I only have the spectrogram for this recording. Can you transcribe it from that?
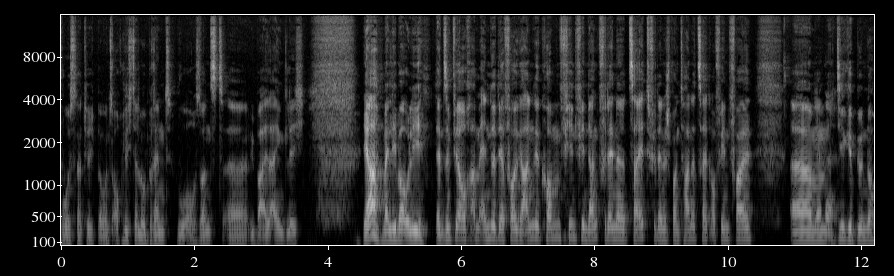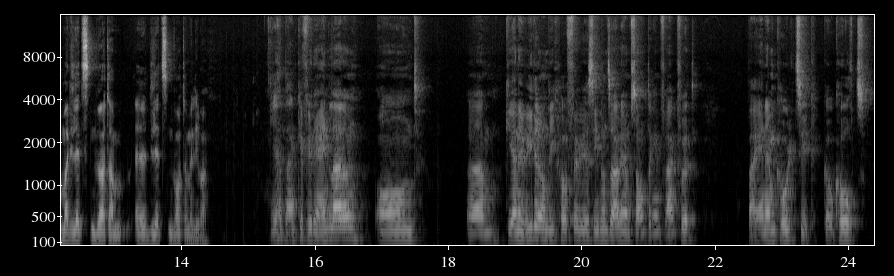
wo es natürlich bei uns auch Lichterloh brennt, wo auch sonst, äh, überall eigentlich. Ja, mein lieber Uli, dann sind wir auch am Ende der Folge angekommen. Vielen, vielen Dank für deine Zeit, für deine spontane Zeit auf jeden Fall. Ähm, dir gebühren nochmal die letzten Wörter, äh, die letzten Worte, mein Lieber. Ja, danke für die Einladung und ähm, gerne wieder und ich hoffe, wir sehen uns alle am Sonntag in Frankfurt bei einem Coltsieg. Go Colts!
